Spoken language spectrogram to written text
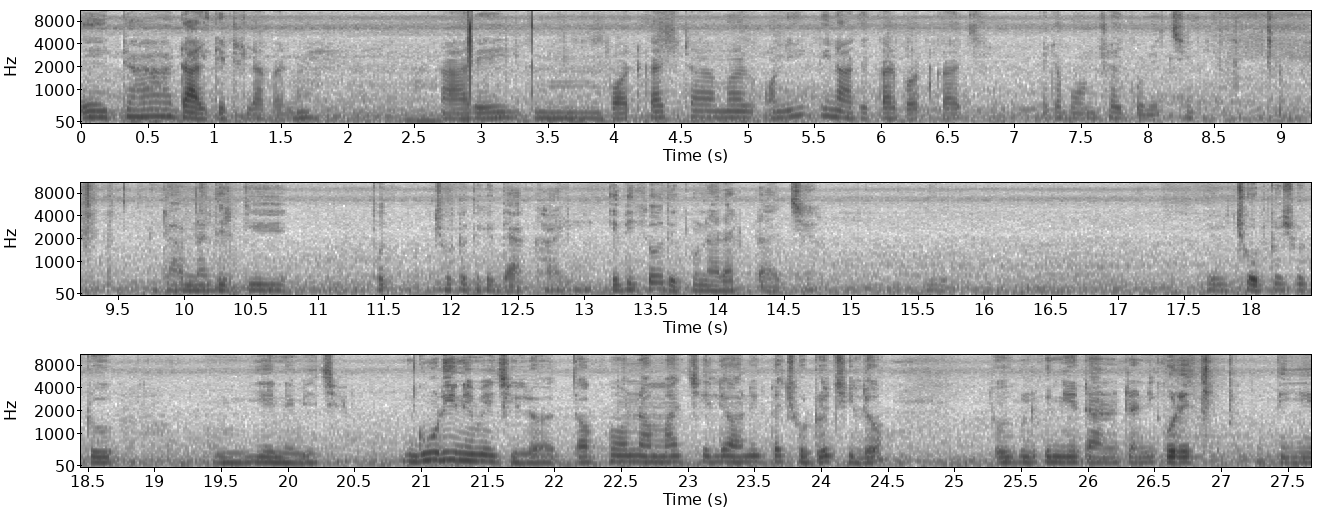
এইটা ডাল কেটে লাগানো। আর এই বট গাছটা আমার অনেক দিন আগেকার বট গাছ এটা বনসাই করেছি। এটা আপনাদেরকে ছোট থেকে দেখাই। এদিকেও দেখুন আর একটা আছে ছোট ছোট ইয়ে নেমেছে। গুড়ি নেমেছিল। তখন আমার ছেলে অনেকটা ছোট ছিল। ওইগুলোকে নিয়ে টানাটানি করে দিয়ে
